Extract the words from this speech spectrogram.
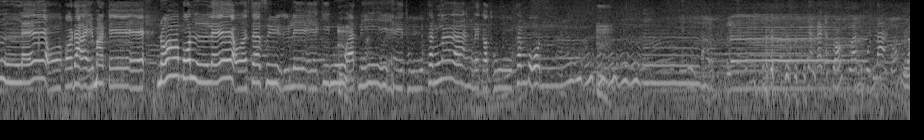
นแล้วก็ได้มาแก่หนอบนแล้วจะซื้อเลขกี่งวดนี้ ให้ถูกทั้งล่างและก็ถูกทั้งบนเลยอยากได้จะสองตัวบุญล่างสองตัว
